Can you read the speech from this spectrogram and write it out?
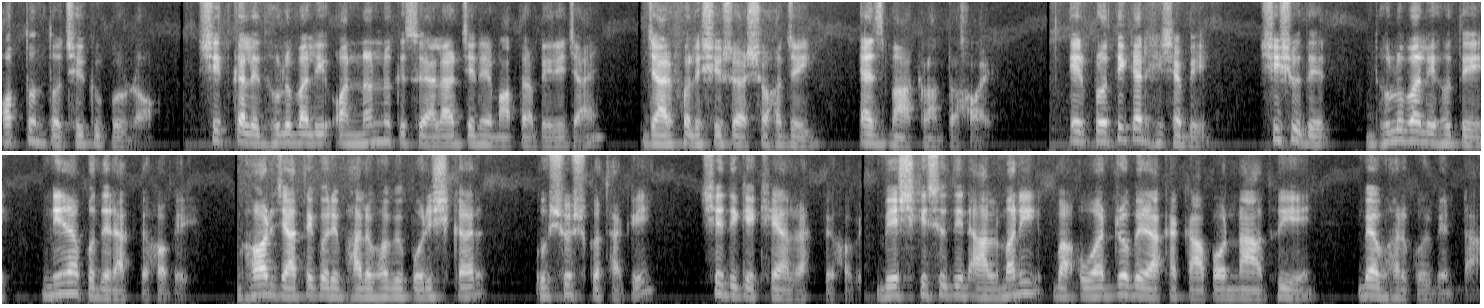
অত্যন্ত ঝুঁকিপূর্ণ। শীতকালে ধুলোবালি অন্যান্য কিছু অ্যালার্জেনের মাত্রা বেড়ে যায়, যার ফলে শিশুরা সহজেই অ্যাজমা আক্রান্ত হয়। এর প্রতিকার হিসেবে শিশুদের ধুলোবালি হতে নিরাপদে রাখতে হবে। ঘর যাতে করে ভালোভাবে পরিষ্কার ও শুষ্ক থাকে সেদিকে খেয়াল রাখতে হবে। বেশ কিছুদিন আলমারি বা ওয়ার্ড্রোবে রাখা কাপড় না ধুয়ে ব্যবহার করবেন না।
